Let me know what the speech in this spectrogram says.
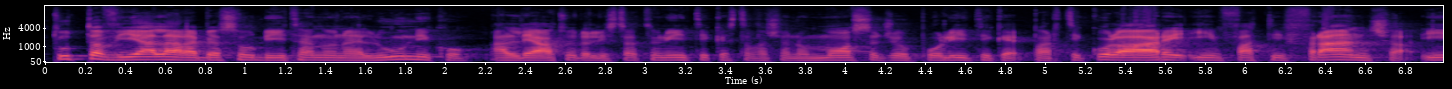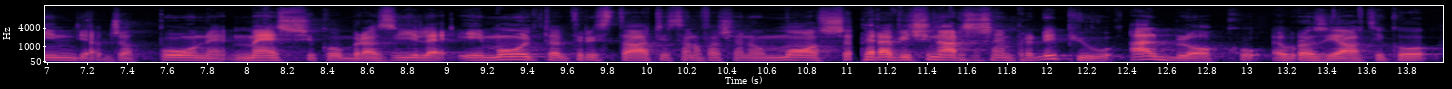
Tuttavia, l'Arabia Saudita non è l'unico alleato degli Stati Uniti che sta facendo mosse geopolitiche particolari, infatti Francia, India, Giappone, Messico, Brasile e molti altri stati stati stanno facendo mosse per avvicinarsi sempre di più al blocco eurasiatico.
